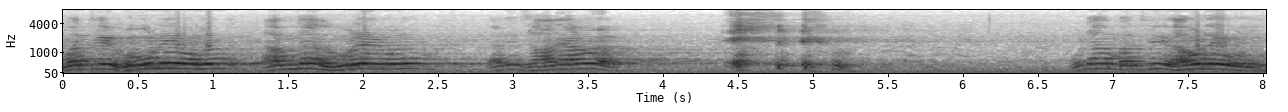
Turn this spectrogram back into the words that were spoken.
मंत्री होऊ नये म्हणून आमदार होऊ नये म्हणून आणि झाल्यावर पुन्हा मंत्री राहू नये म्हणून.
